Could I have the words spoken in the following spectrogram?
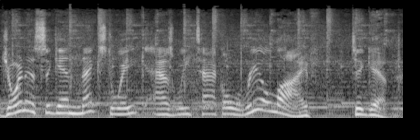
Join us again next week as we tackle real life together.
